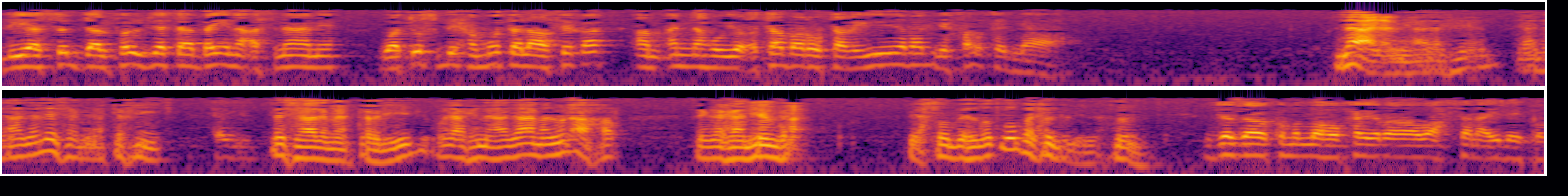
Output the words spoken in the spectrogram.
ليسد الفلجة بين أسنانه وتصبح متلاصقة أم أنه يعتبر تغييرا لخلق الله لا أعلم بهذا شيئا يعني هذا ليس من التفليج طيب. ليس هذا من التفليج ولكن هذا عمل آخر فإذا كان ينفع يحصل به المطلوب فالحمد لله نعم. جزاكم الله خيرا وأحسن إليكم.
